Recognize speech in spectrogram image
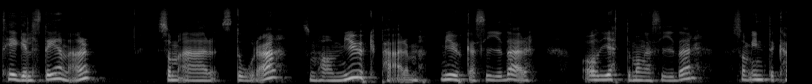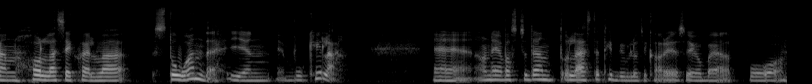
tegelstenar som är stora, som har mjuk perm, mjuka sidor och jättemånga sidor som inte kan hålla sig själva stående i en bokhylla. Eh, och när jag var student och läste till bibliotekarie så jobbade jag på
